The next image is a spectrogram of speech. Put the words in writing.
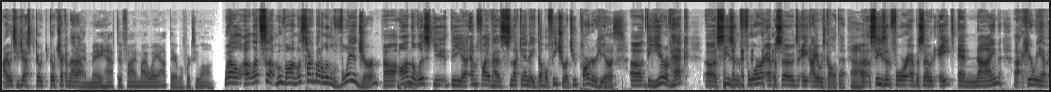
I would suggest go go checking that out. I may have to find my way out there before too long. Well, uh, let's uh, move on. Let's talk about a little Voyager. Uh, Mm-hmm. On the list, you, the uh, M5 has snuck in a double feature, a two-parter here. Yes. Uh, the Year of Heck, uh, season four, episodes eight. I always call it that. Uh-huh. Uh, season four, episode eight and nine. Uh, here we have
